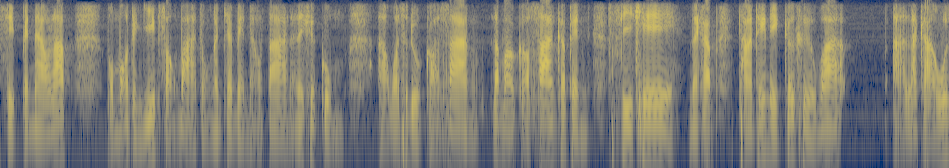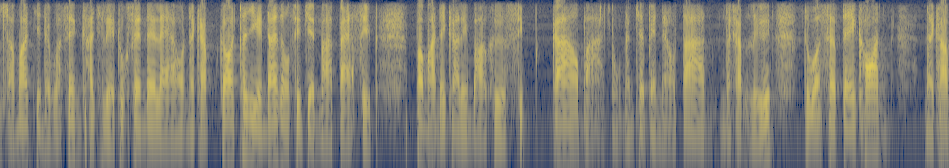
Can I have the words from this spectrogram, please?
80 เป็นแนวรับ ผมมองถึง 22 บาท ตรงนั้นจะเป็นแนวต้านอันนี้คือกลุ่มวัสดุก่อสร้าง แล้วเหมาก่อสร้างก็เป็น CK นะครับ ทางเทคนิคก็คือว่า ราคาหุ้นสามารถยืนเหนือกว่าเส้นค่าเฉลี่ยทุกเส้นได้แล้วนะครับก็ถ้ายืนได้ตรง 17 บาท 80 ประมาณในการ rebound คือ 19 บาท ตรงนั้นจะเป็นแนวต้านนะครับหรือตัวสเตคอนนะครับ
